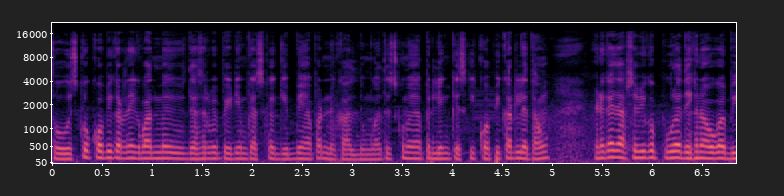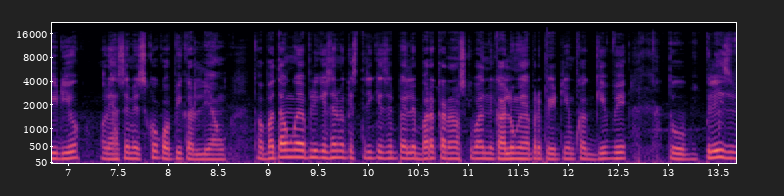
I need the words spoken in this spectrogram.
तो इसको कॉपी करने के बाद मैं दस रुपये पेटीएम का इसका गिव यहाँ पर निकाल दूँगा। तो इसको मैं यहाँ पर लिंक इसकी कॉपी कर लेता हूँ। एंड कैसे आप सभी को पूरा देखना होगा वीडियो और यहाँ से मैं इसको कॉपी कर लिया हूँ। तो बताऊँगा एप्लीकेशन में किस तरीके से पहले वर्क करना उसके बाद निकालूँगा यहाँ पर पेटीएम का गिव वे तो प्लीज़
